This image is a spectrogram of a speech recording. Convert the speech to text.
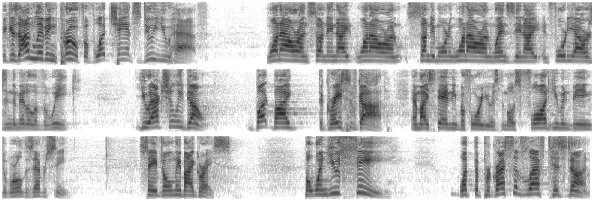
Because I'm living proof of what chance do you have one hour on Sunday night, one hour on Sunday morning, one hour on Wednesday night, and 40 hours in the middle of the week. You actually don't. But by the grace of God, am I standing before you as the most flawed human being the world has ever seen, saved only by grace. But when you see what the progressive left has done,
